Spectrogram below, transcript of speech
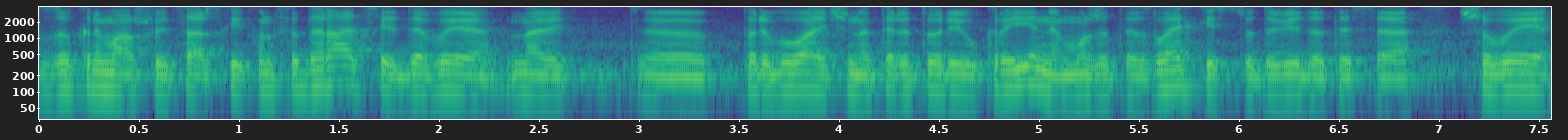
зокрема в Швейцарській конфедерації, де ви навіть е, перебуваючи на території України, можете з легкістю довідатися, що ви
